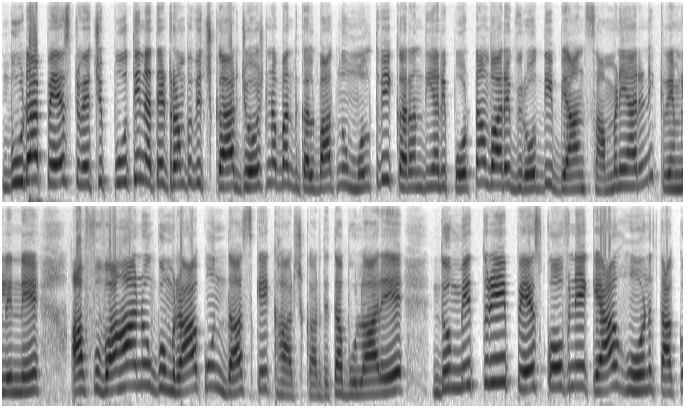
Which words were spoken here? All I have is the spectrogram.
ਬੂਡਾਪੇਸਟ ਵਿੱਚ ਪੁਤਿਨ ਅਤੇ ਟਰੰਪ ਵਿਚਕਾਰ ਯੋਜਨਾਬੰਦ ਗੱਲਬਾਤ ਨੂੰ ਮੁਲਤਵੀ ਕਰਨ ਦੀਆਂ ਰਿਪੋਰਟਾਂ ਬਾਰੇ ਵਿਰੋਧੀ ਬਿਆਨ ਸਾਹਮਣੇ ਆ ਰਹੇ ਨੇ। ਕ੍ਰੈਮਲਿਨ ਨੇ ਅਫਵਾਹਾਂ ਨੂੰ ਗੁੰਮਰਾਹਕੁਨ ਦੱਸ ਕੇ ਖਾਰਜ ਕਰ ਦਿੱਤਾ ਬੁਲਾਰੇ? ਦੁਮਿਤਰੀ ਪੇਸਕੋਵ ਨੇ ਕਿਹਾ, ਹੁਣ ਤੱਕ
